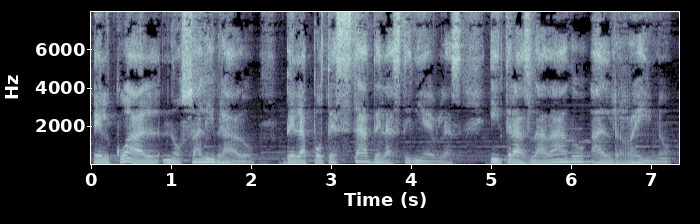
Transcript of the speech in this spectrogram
el cual nos ha librado de la potestad de las tinieblas y trasladado al reino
